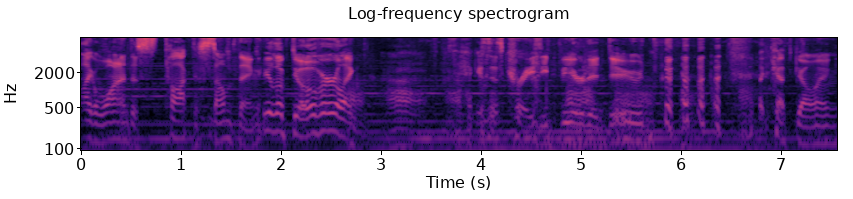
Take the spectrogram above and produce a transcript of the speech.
like wanted to talk to something. He looked over, like, what "The heck is this crazy bearded dude?" I kept going,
